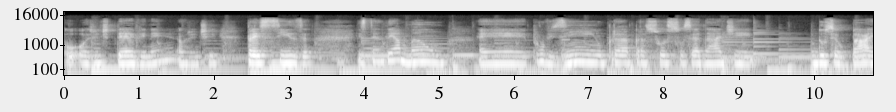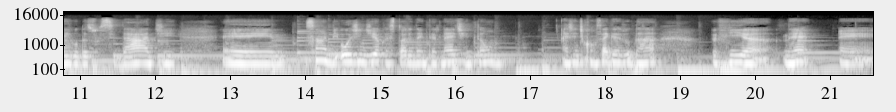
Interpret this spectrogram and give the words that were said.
Ou, ou a gente deve, né? Ou a gente precisa estender a mão é, para um vizinho, para a sua sociedade do seu bairro, da sua cidade. É, sabe, hoje em dia com a história da internet, então a gente consegue ajudar via né, é,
